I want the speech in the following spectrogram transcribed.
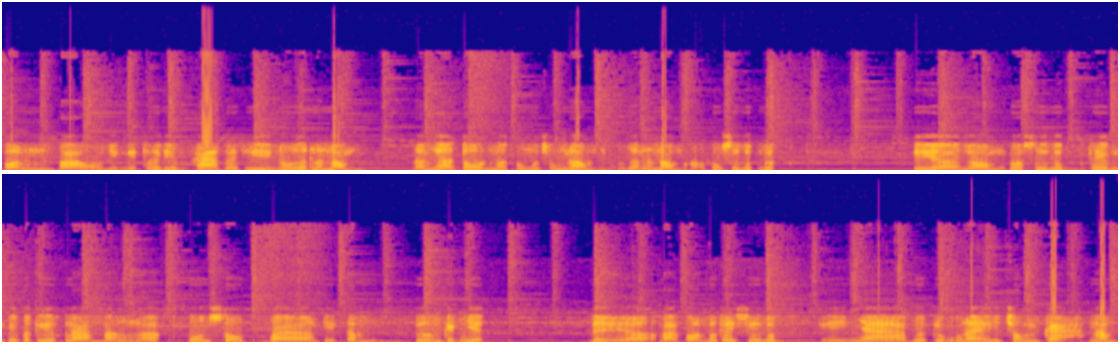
Còn vào những cái thời điểm khác ấy, thì nó rất là nóng. Làm nhà tôn mà không có chống nóng nó rất là nóng họ không sử dụng được. Thì uh, nhóm có sử dụng thêm cái vật liệu làm bằng uh, tôn xốp và cái tấm tường cách nhiệt để uh, bà con có thể sử dụng cái nhà vượt lũ này trong cả năm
